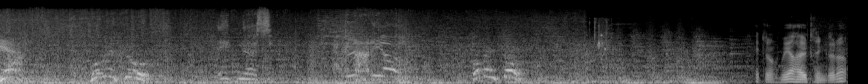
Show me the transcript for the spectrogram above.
Ja! Wo bist du? Ignis! Gladio! Wo bist du? Hätte noch mehr Heiltränke, oder?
